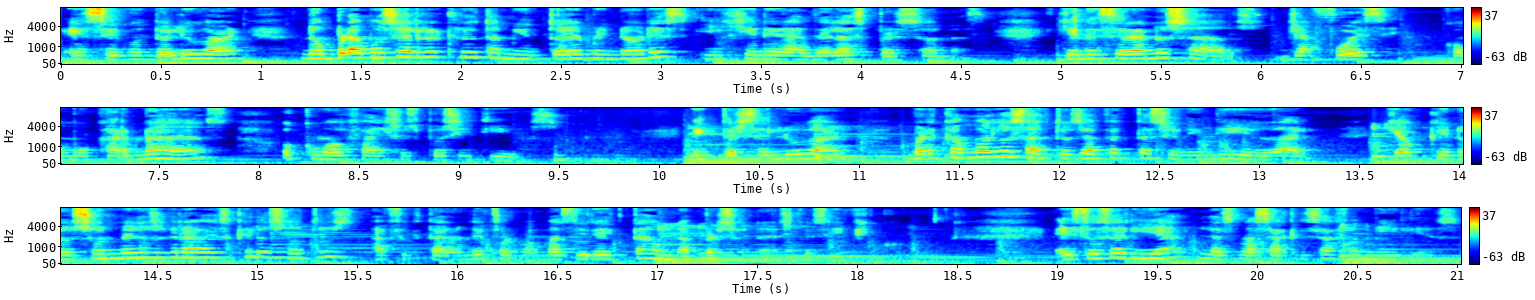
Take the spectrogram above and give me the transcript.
En segundo lugar, nombramos el reclutamiento de menores y en general de las personas, quienes eran usados, ya fuese como carnadas o como falsos positivos. En tercer lugar, marcamos los actos de afectación individual, que aunque no son menos graves que los otros, afectaron de forma más directa a una persona específica. Esto serían las masacres a familias,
